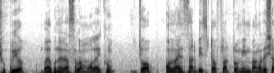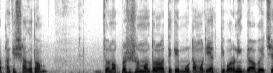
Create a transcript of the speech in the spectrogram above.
সুপ্রিয় ভাই বোনের, আসসালামু আলাইকুম। Job online service top platform in বাংলাদেশে আপনাকে স্বাগতম। জনপ্রশাসন মন্ত্রণালয় থেকে মোটামুটি একটি বড় নিক দেওয়া হয়েছে।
